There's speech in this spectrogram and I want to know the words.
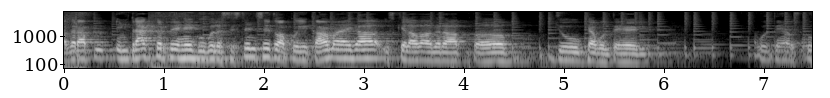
अगर आप इंट्रैक्ट करते हैं गूगल असिस्टेंट से तो आपको ये काम आएगा। उसके अलावा अगर आप जो क्या बोलते हैं बोलते हैं उसको?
